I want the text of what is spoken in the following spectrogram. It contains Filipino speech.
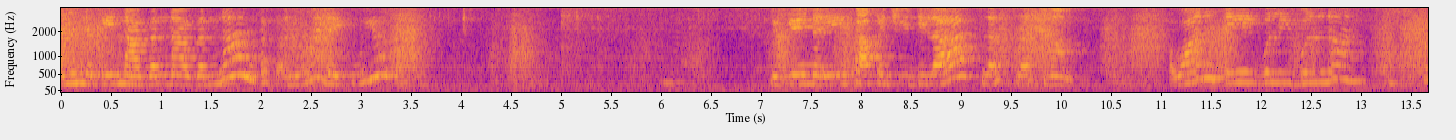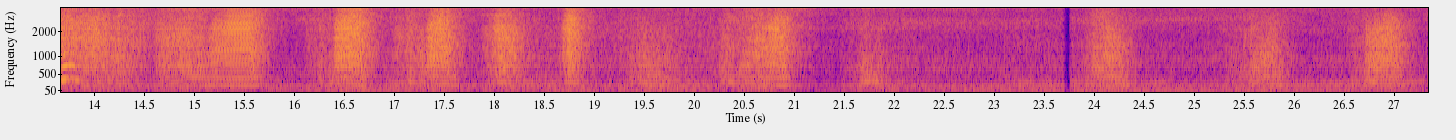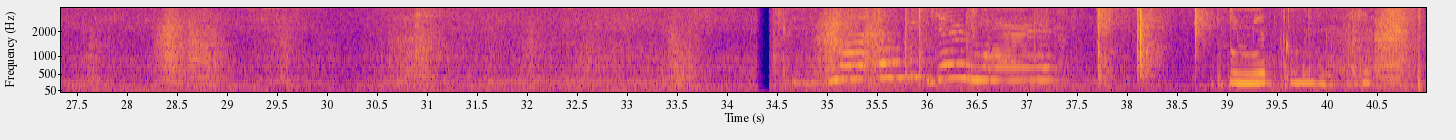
Anong lagay nagan-nagan nan? Kas ano nga, ko yun. Bigay na i-package yung dilas. Last, last, ma'am. Kawanan, tayo label-label nan. Gusto. и меткому бассейну.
